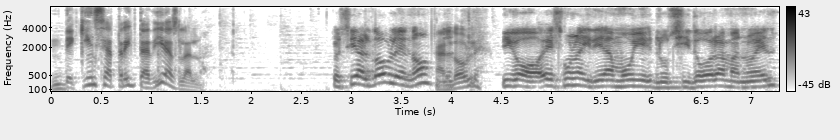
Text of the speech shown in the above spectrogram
de 15 a 30 días, Lalo. Pues sí, al doble, ¿no? Al doble. Digo, es una idea muy lucidora, Manuel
